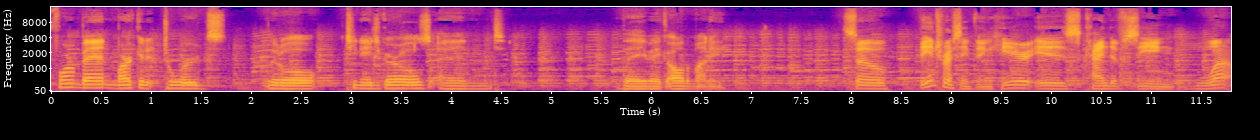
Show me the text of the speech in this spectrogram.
form a band, market it towards little teenage girls, and they make all the money. So the interesting thing here is kind of seeing what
